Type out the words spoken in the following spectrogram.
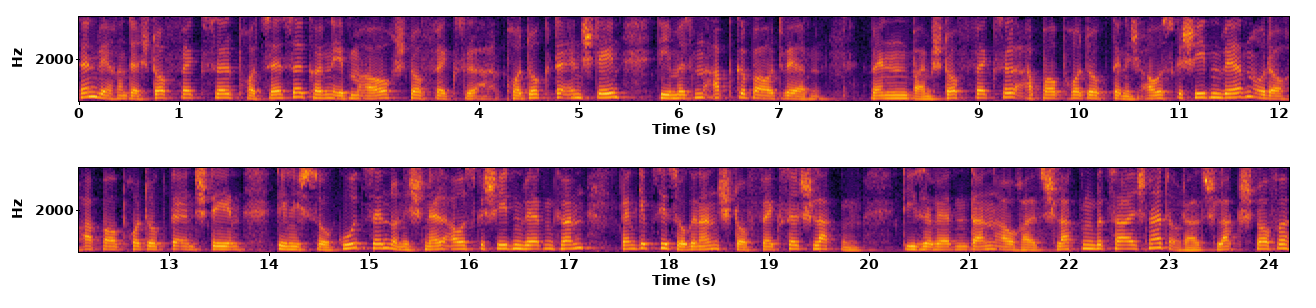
Denn während der Stoffwechselprozesse können eben auch Stoffwechselprodukte entstehen, die müssen abgebaut werden. Wenn beim Stoffwechsel Abbauprodukte nicht ausgeschieden werden oder auch Abbauprodukte entstehen, die nicht so gut sind und nicht schnell ausgeschieden werden können, dann gibt es die sogenannten Stoffwechselschlacken. Diese werden dann auch als Schlacken bezeichnet oder als Schlackstoffe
